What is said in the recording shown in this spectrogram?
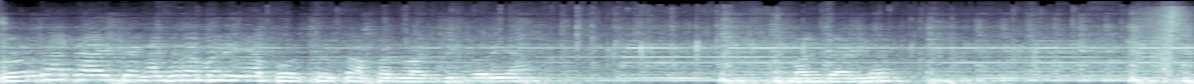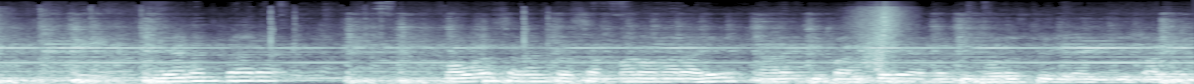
जोरदार गजरामध्ये या पोस्टरचं आपण लॉन्चिंग करूया. मन जडलं. यानंतर पवार सरांचा सन्मान होणार आहे. नारायणजी पालकर यामध्ये गोरखपूर गिरायकजी पालकर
